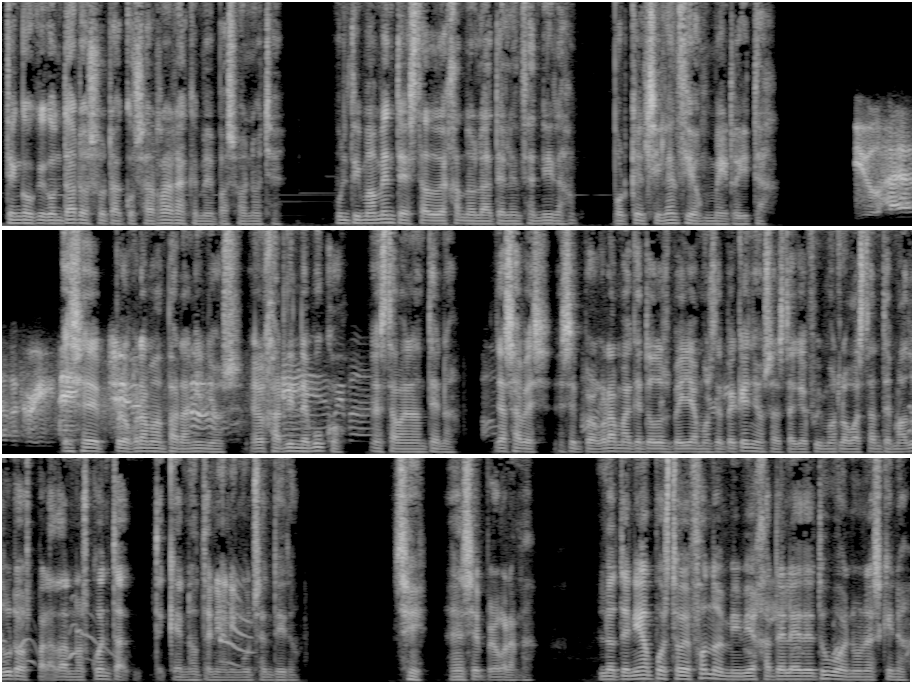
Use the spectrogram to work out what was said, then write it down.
Tengo que contaros otra cosa rara que me pasó anoche. Últimamente he estado dejando la tele encendida porque el silencio me irrita. Ese programa para niños, El Jardín de Buco, estaba en antena. Ya sabes, ese programa que todos veíamos de pequeños hasta que fuimos lo bastante maduros para darnos cuenta de que no tenía ningún sentido. Sí, ese programa. Lo tenía puesto de fondo en mi vieja tele de tubo en una esquina.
